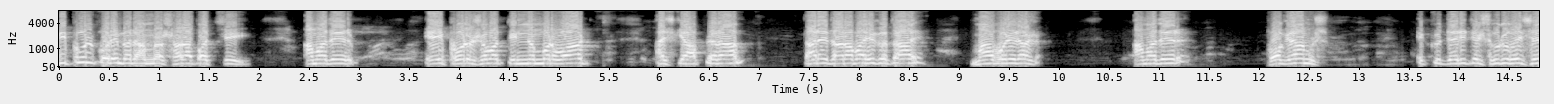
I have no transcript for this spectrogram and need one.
বিপুল পরিমাণে আমরা সাড়া পাচ্ছি। আমাদের এই পৌরসভার তিন নম্বর ওয়ার্ড। আজকে আপনারা তারে ধারাবাহিকতায় মা বোনেরা আমাদের প্রোগ্রাম একটু দেরিতে শুরু হয়েছে।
